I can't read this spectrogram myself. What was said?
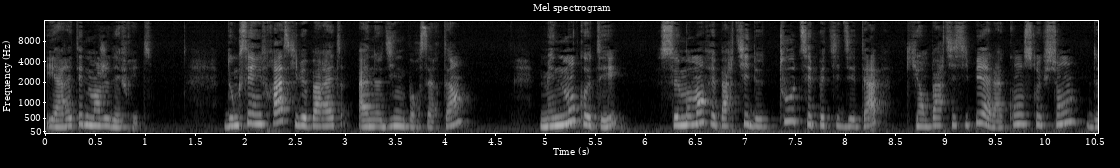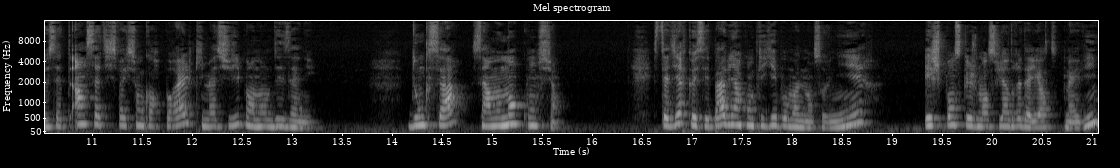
et arrêter de manger des frites. Donc c'est une phrase qui peut paraître anodine pour certains, mais de mon côté, ce moment fait partie de toutes ces petites étapes qui ont participé à la construction de cette insatisfaction corporelle qui m'a suivi pendant des années. Donc ça, c'est un moment conscient. C'est-à-dire que c'est pas bien compliqué pour moi de m'en souvenir, et je pense que je m'en souviendrai d'ailleurs toute ma vie.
